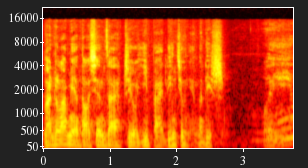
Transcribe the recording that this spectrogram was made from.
兰州拉面到现在只有一百零九年的历史。哎呦，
